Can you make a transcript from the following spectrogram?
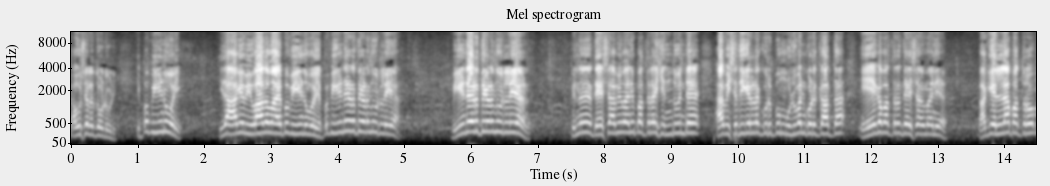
കൗശലത്തോടുകൂടി. ഇപ്പോൾ വീണുപോയി. ഇതാകെ വിവാദമായപ്പോൾ വീണുപോയി. അപ്പോൾ വീണയിടത്ത് കിടന്ന് ഉരുളുകയാണ് വീണയിടത്ത് കിടന്ന് ഉരുളുകയാണ് പിന്നെ ദേശാഭിമാനി പത്രം ഹിന്ദുവിന്റെ ആ വിശദീകരണ കുറിപ്പ് മുഴുവൻ കൊടുക്കാത്ത ഏക പത്രം ദേശാഭിമാനിയാണ്. ബാക്കി എല്ലാ പത്രവും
